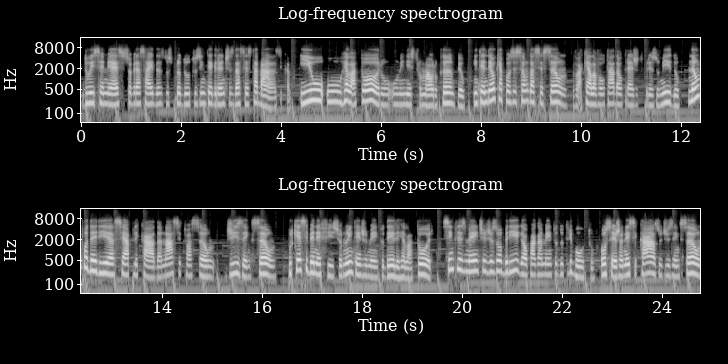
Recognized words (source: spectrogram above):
do ICMS sobre as saídas dos produtos integrantes da cesta básica. E o, o relator, o, o, ministro Mauro Campbell, entendeu que a posição da sessão, aquela voltada ao crédito presumido, não poderia ser aplicada na situação de isenção porque esse benefício, no entendimento dele, relator, simplesmente desobriga ao pagamento do tributo. Ou seja, nesse caso de isenção,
